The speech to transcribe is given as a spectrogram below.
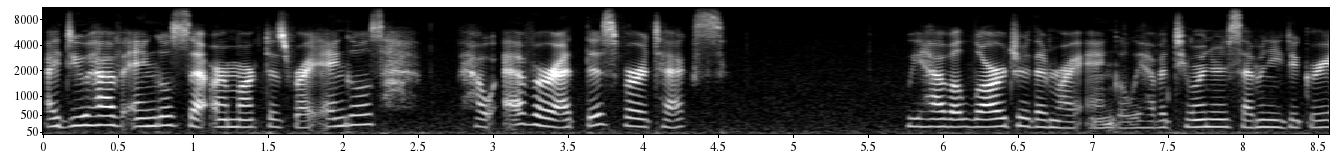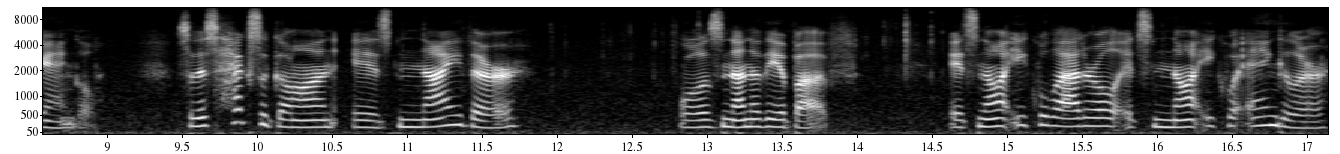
I do have angles that are marked as right angles. However, at this vertex, we have a larger than right angle. We have a 270 degree angle. So this hexagon is neither, well, is none of the above. It's not equilateral, it's not equiangular,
